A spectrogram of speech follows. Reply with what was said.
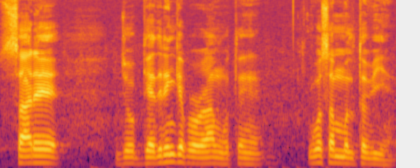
सारे जो गैदरिंग के प्रोग्राम होते हैं, वो सब मुलतवी हैं।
